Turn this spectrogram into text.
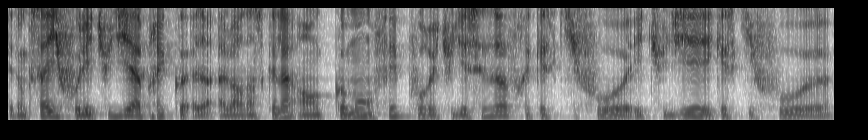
Et donc ça, il faut l'étudier après. Alors dans ce cas-là, comment on fait pour étudier ces offres et qu'est-ce qu'il faut étudier et qu'est-ce qu'il faut euh,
